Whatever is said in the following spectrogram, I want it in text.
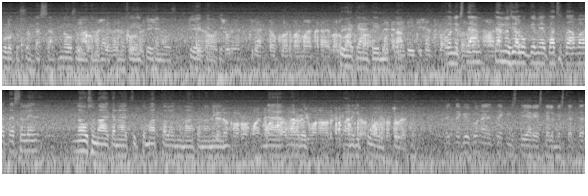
kulutus on tässä nousun aikana verrattuna siihen tyhjäkäyntiin. tyhjäkäyntiin, mutta onneksi täm, tämmöisiä lukemia katsotaan vain tässä nousun aikana, että sitten matkalennon aikana niin nämä arvot ainakin puolittuu. Nyt näkyy koneen teknisistä järjestelmistä, että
